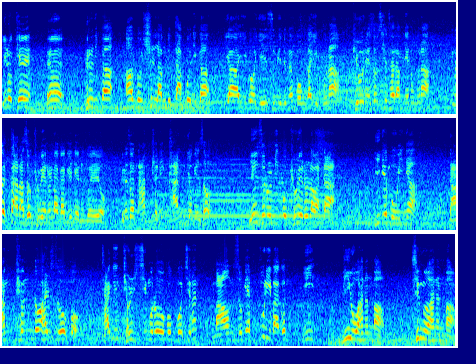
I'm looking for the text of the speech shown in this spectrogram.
이렇게 어, 그러니까 아 그 신랑도 딱 보니까 야 이거 예수 믿으면 뭔가 있구나. 변해서 새 사람 되는구나. 이걸 따라서 교회를 나가게 되는 거예요. 그래서 남편이 강력해서 예수를 믿고 교회를 나왔다. 이게 뭐이냐? 남편도 할 수 없고 자기 결심으로 못 고치는 마음속에 뿌리 박은 이 미워하는 마음, 증오하는 마음,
